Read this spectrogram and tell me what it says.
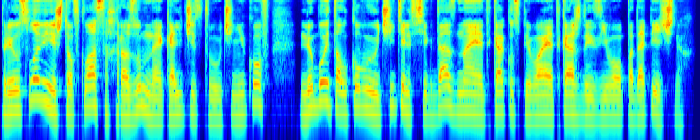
При условии, что в классах разумное количество учеников, любой толковый учитель всегда знает, как успевает каждый из его подопечных.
